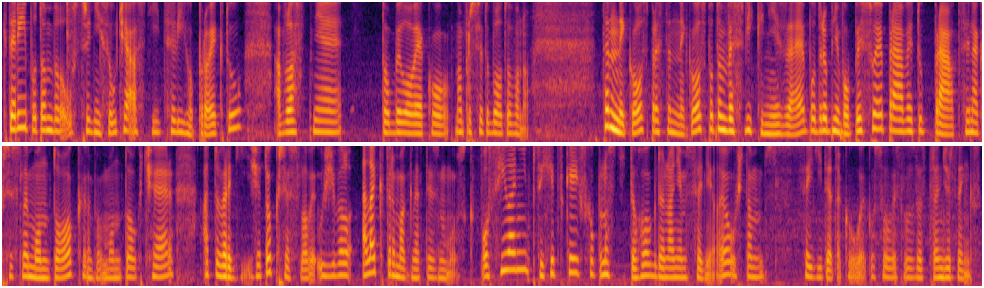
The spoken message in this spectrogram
který potom bylo ústřední součástí celého projektu a vlastně to bylo jako, no prostě to bylo to ono. Ten Nichols, Preston Nichols, potom ve své knize podrobně popisuje právě tu práci na křesle Montauk, nebo Montauk chair, a tvrdí, že to křeslo využívalo elektromagnetismus k posílení psychických schopností toho, kdo na něm seděl. Jo, už tam sedíte takovou jako souvislost ze Stranger Things.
